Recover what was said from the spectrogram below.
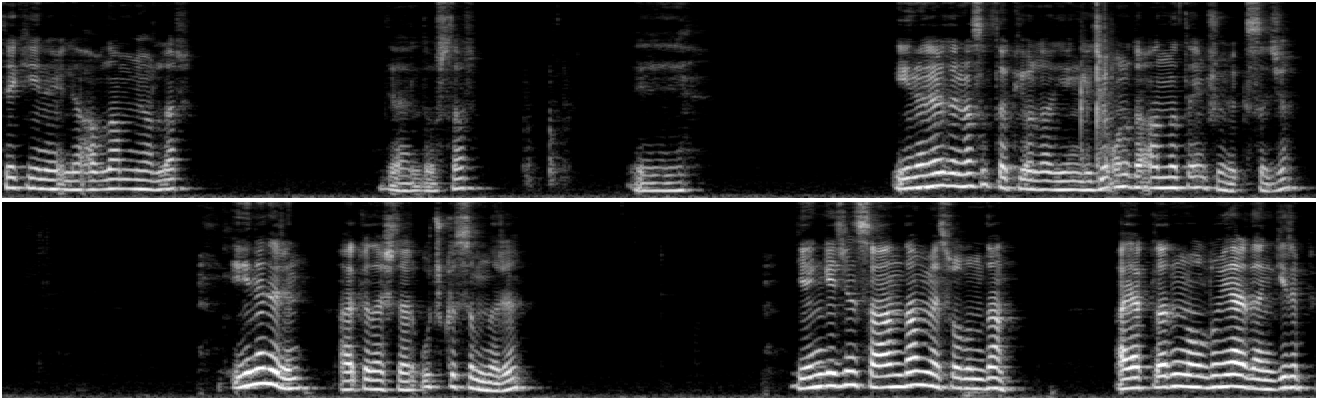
Tek iğne ile avlanmıyorlar. Değerli dostlar. Ee, iğneleri de nasıl takıyorlar yengece onu da anlatayım şöyle kısaca. İğnelerin arkadaşlar uç kısımları yengecin sağından ve solundan ayaklarının olduğu yerden girip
